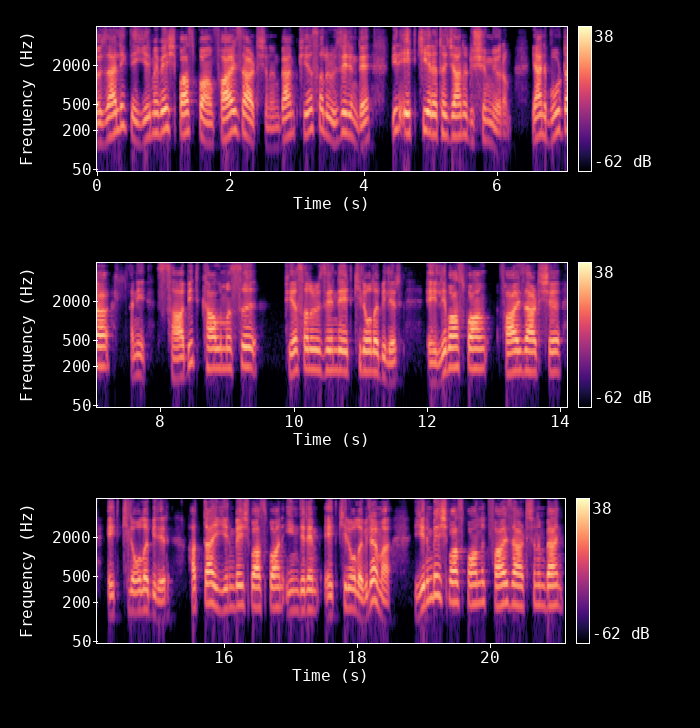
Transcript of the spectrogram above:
özellikle 25 bas puan faiz artışının ben piyasalar üzerinde bir etki yaratacağını düşünmüyorum. Yani burada hani sabit kalması piyasalar üzerinde etkili olabilir. 50 bas puan faiz artışı etkili olabilir. Hatta 25 bas puan indirim etkili olabilir ama 25 bas puanlık faiz artışının ben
